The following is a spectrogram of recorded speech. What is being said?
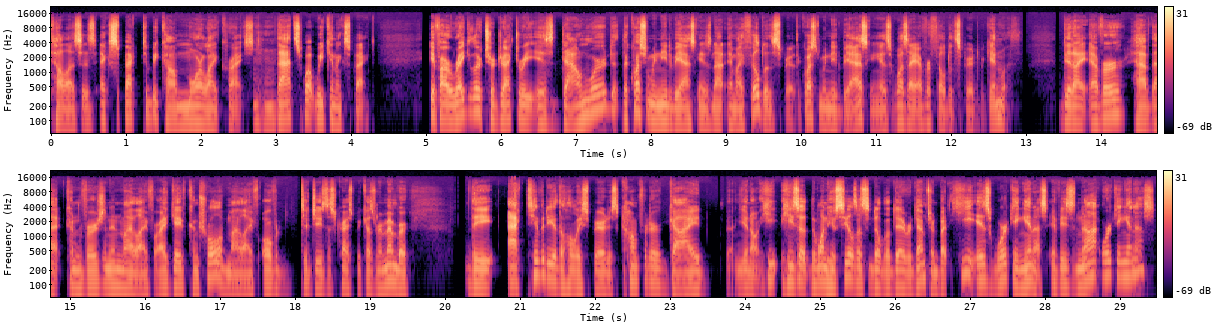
tell us is expect to become more like Christ. Mhm. That's what we can expect. If our regular trajectory is downward, the question we need to be asking is not, am I filled with the Spirit? The question we need to be asking is, was I ever filled with the Spirit to begin with? Did I ever have that conversion in my life where I gave control of my life over to Jesus Christ? Because remember, the activity of the Holy Spirit is comforter, guide, you know, he he's a, the one who seals us until the day of redemption, but he is working in us. If he's not working in us,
